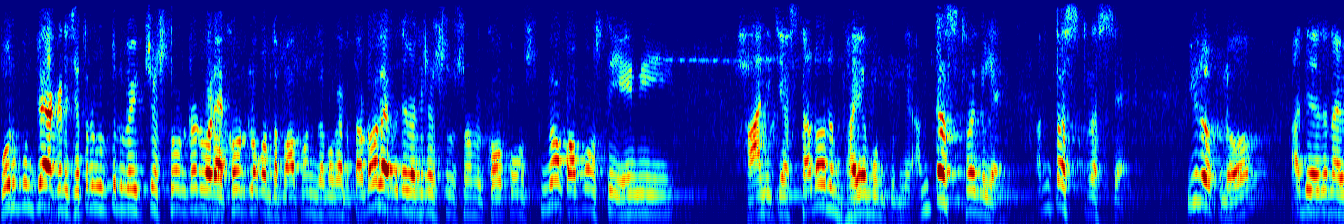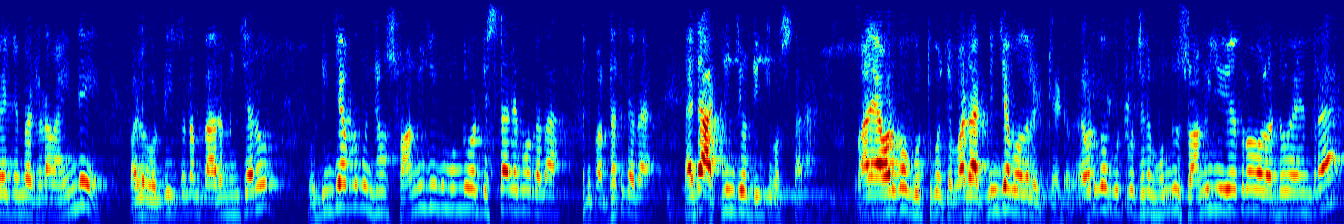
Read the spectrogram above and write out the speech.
కోరుకుంటే అక్కడ చిత్రగుప్తుడు వెయిట్ చేస్తూ ఉంటాడు. వాడి అకౌంట్లో కొంత పాపం జమ కడతాడో లేకపోతే వెంకటేశ్వర స్వామి కోపం వస్తుందో కోపం వస్తే ఏమి హాని చేస్తాడో అని భయం ఉంటుంది. అంత స్ట్రగులే అంత స్ట్రెస్సే ఈ లోపల అది ఏదో నైవేద్యం పెట్టడం అయింది. వాళ్ళు వడ్డించడం ప్రారంభించారు. వడ్డించేప్పుడు కొంచెం స్వామీజీకి ముందు వడ్డిస్తారేమో కదా అది పద్ధతి కదా. లేదా అట్నుంచి వడ్డించుకొస్తారా? వాడు ఎవరికో గుర్తుకొచ్చారు వాడు అట్నుంచే మొదలెట్టాడు. ఎవరికో గుర్తుకొచ్చింది ముందు స్వామీజీ చేతిలో లడ్డు అయిందిరా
